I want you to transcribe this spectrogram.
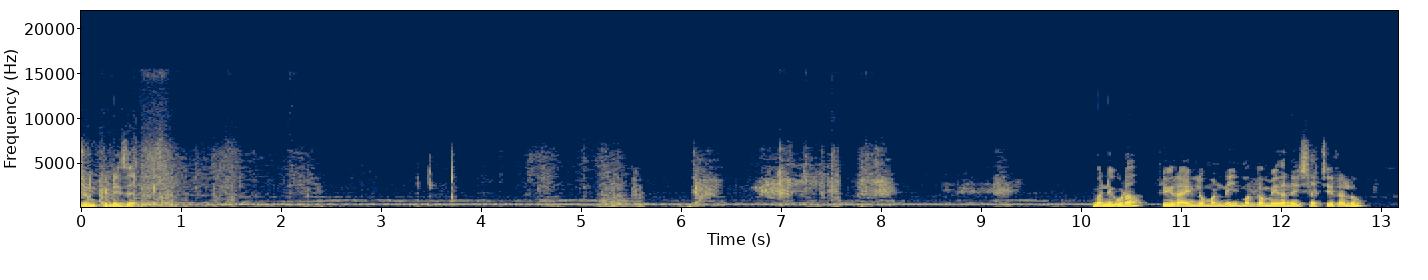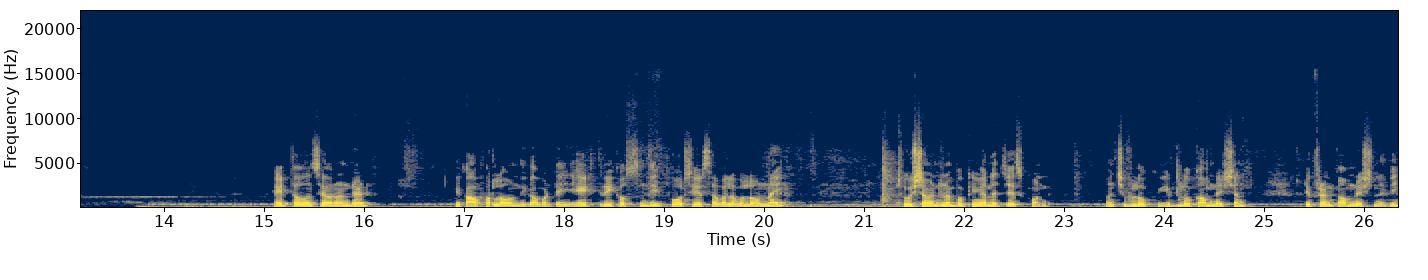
జుమ్కి డిజైన్ ఇవన్నీ కూడా ప్యూర్ హ్యాండ్లూమ్ అండి మగ్గం మీద నేసిన చీరలు. Eight thousand seven hundred. మీకు ఆఫర్లో ఉంది కాబట్టి ఎయిట్ త్రీకి వస్తుంది. ఫోర్ చైర్స్ అవైలబుల్లో ఉన్నాయి. చూసిన వెంటనే బుకింగ్ అనేది చేసుకోండి. మంచి బ్లూకి బ్లూ కాంబినేషన్ డిఫరెంట్ కాంబినేషన్ ఇది.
